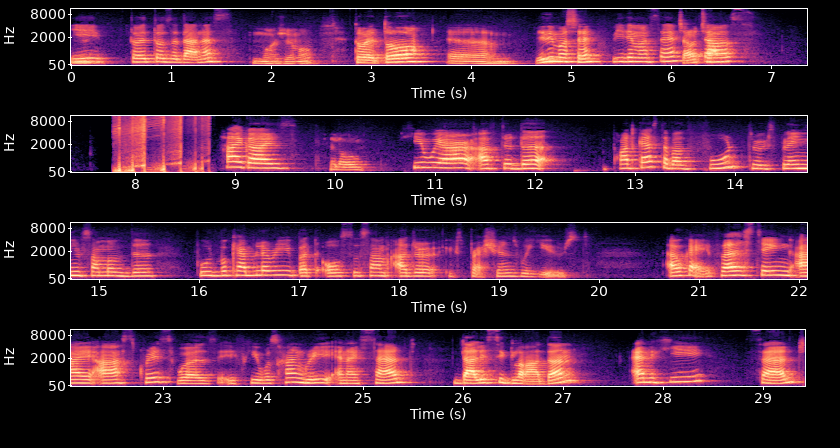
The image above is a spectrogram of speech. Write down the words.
I to je to za danas. Možemo. To je to. em, vidimo se. Vidimo se. Ćao, čao. Hi guys. Hello. Here we are after the podcast about food to explain you some of the food vocabulary but also some other expressions we used. Okay, first thing I asked Chris was if he was hungry and I said Dali si gladan and he said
